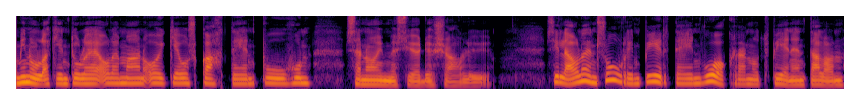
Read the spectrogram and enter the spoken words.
Minullakin tulee olemaan oikeus kahteen puuhun, sanoi Monsieur de Charlie. Sillä olen suurin piirtein vuokrannut pienen talon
